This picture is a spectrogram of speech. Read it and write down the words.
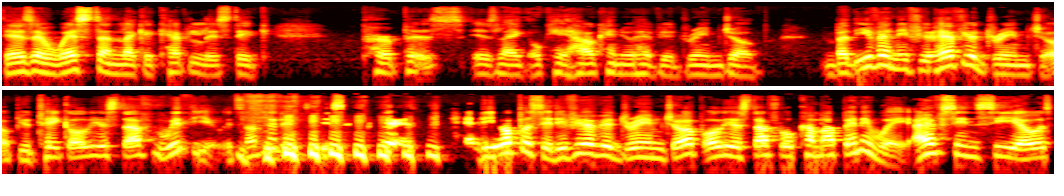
There's a Western, like a capitalistic purpose, is like, okay, how can you have your dream job? But even if you have your dream job, you take all your stuff with you. It's not that it disappears. and the opposite, if you have your dream job, all your stuff will come up anyway. I've seen CEOs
